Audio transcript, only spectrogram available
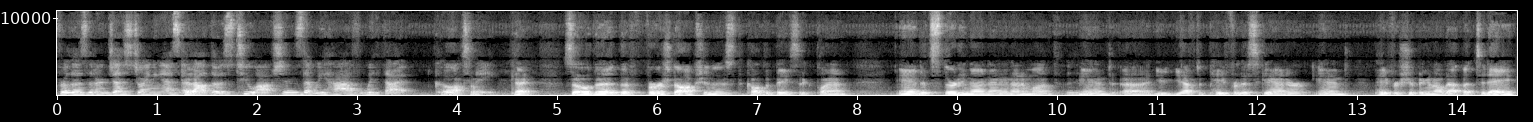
for those that are just joining us Okay. about those two options that we have with that code Awesome. today. okay, so the the first option is called the basic plan, and it's thirty nine ninety nine a month, Mhm. and uh, you you have to pay for the scanner and pay for shipping and all that. But today,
